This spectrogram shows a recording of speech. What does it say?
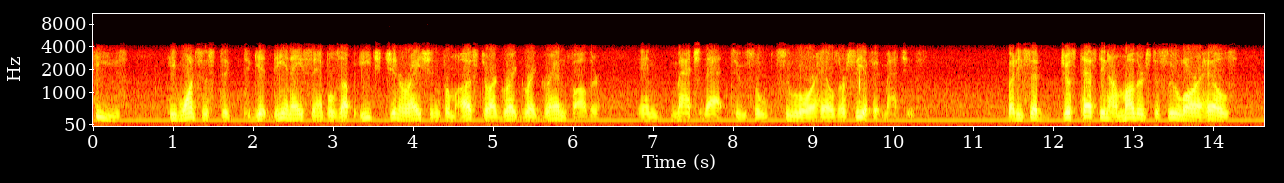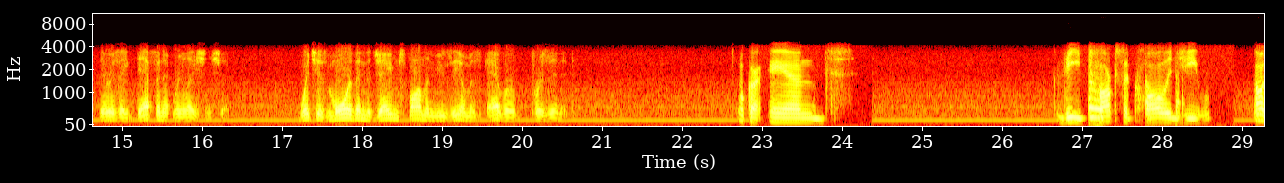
T's, he wants us to, to get DNA samples up each generation from us to our great great grandfather and match that to Sue, Sue Laura Hales or see if it matches. But he said just testing our mothers to Sue Laura Hales, there is a definite relationship, which is more than the James Farm and Museum has ever presented. Okay, and the toxicology. Oh,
